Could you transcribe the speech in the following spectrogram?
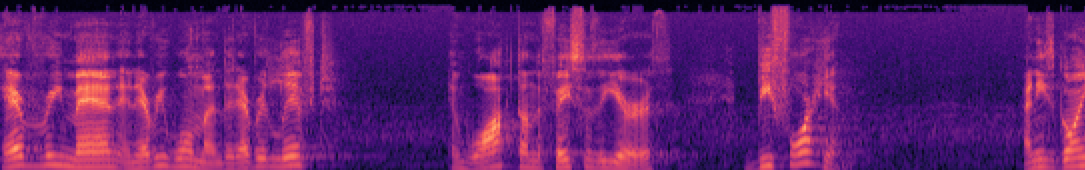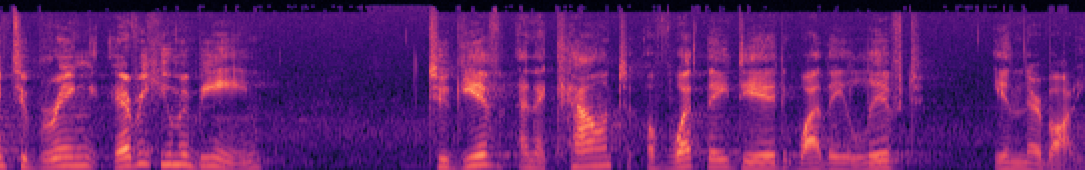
every man and every woman that ever lived and walked on the face of the earth before him. And he's going to bring every human being to give an account of what they did while they lived in their body.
